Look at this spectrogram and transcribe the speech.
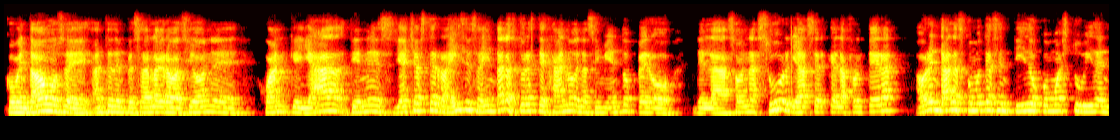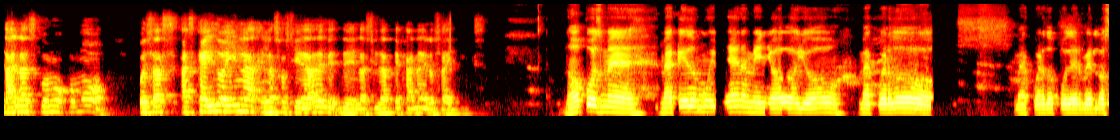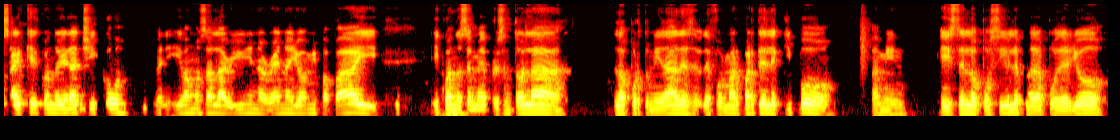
Comentábamos eh, antes de empezar la grabación, eh, Juan, que ya tienes, ya echaste raíces ahí en Dallas. Tú eres tejano de nacimiento, pero de la zona sur, ya cerca de la frontera. Ahora en Dallas, ¿cómo te has sentido? ¿Cómo es tu vida en Dallas? ¿Cómo, cómo, pues has, caído ahí en la, en la sociedad de, la ciudad tejana de los Sidekicks. No, pues me, ha caído muy bien a mí. Yo, yo me acuerdo, me acuerdo poder ver los Sidekicks cuando yo era chico. Íbamos a la Reunion Arena, yo y mi papá, y, cuando se me presentó la, oportunidad de, formar parte del equipo, a mí hice lo posible para poder yo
